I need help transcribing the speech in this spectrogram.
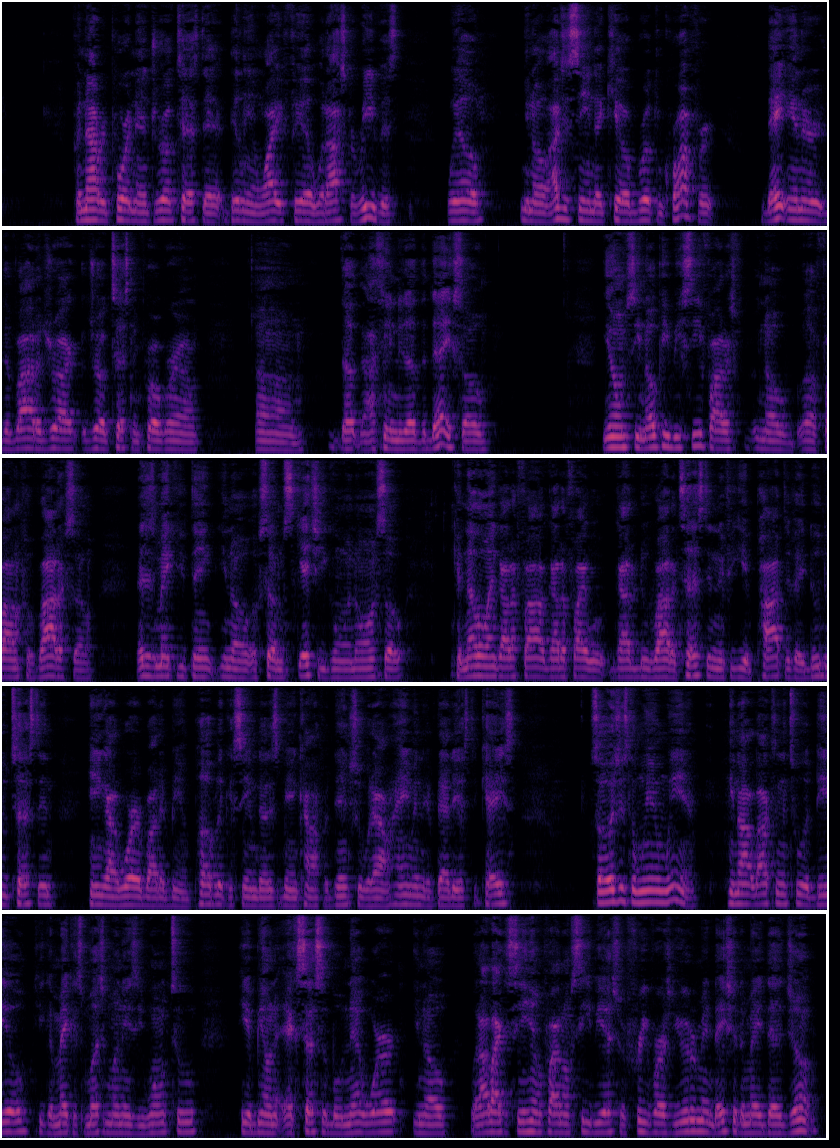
for not reporting that drug test that Dillian Whyte failed with Oscar Rivas, well, you know, I just seen that Kell Brook and Crawford, they entered the Nevada drug, drug testing program um, the, I seen it the other day. So you don't see no PBC fighters, you know, uh, fighting for VADA. So that just make you think, you know, of something sketchy going on. So Canelo ain't got to fight, got to fight, got to do VADA testing. If he get popped, if they do do testing, he ain't got to worry about it being public. It seems that it's being confidential without Haymon, if that is the case. So it's just a win-win. He not locked into a deal. He can make as much money as he want to. He'll be on an accessible network. You know, would I like to see him fight on CBS for free versus Yildirim? They should have made that jump.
